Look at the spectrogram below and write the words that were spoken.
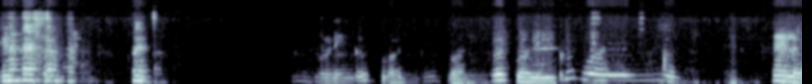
तिनं काय करणार? स्वयंपाक. Good morning good morning good morning good morning good morning hello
